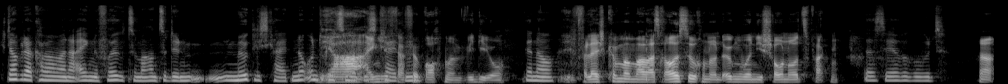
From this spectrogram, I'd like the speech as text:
ich glaube, da kann man mal eine eigene Folge zu machen zu den Möglichkeiten, ne? Ja, Unterrichtsmöglichkeiten. eigentlich dafür braucht man ein Video. Genau, Vielleicht können wir mal was raussuchen und irgendwo in die Shownotes packen. das wäre gut. Ja.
